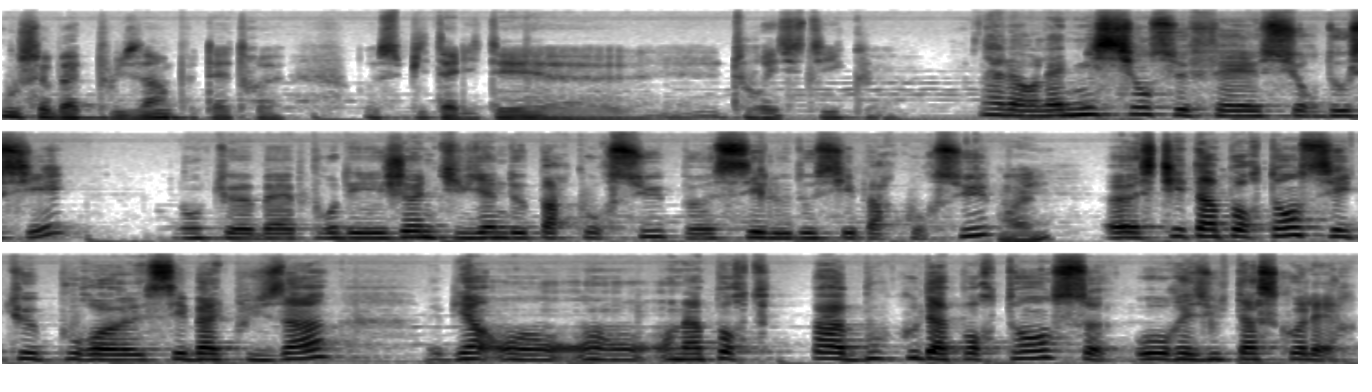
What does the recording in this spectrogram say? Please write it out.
ou ce bac plus 1 peut-être hospitalité touristique? Alors l'admission se fait sur dossier. Donc ben, pour des jeunes qui viennent de Parcoursup, c'est le dossier Parcoursup. ce qui est important, c'est que pour ces bac plus 1, eh bien, on n'apporte pas beaucoup d'importance aux résultats scolaires.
